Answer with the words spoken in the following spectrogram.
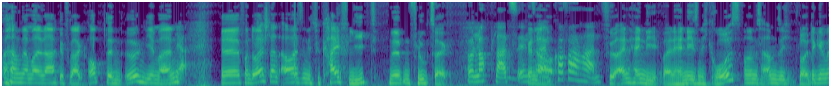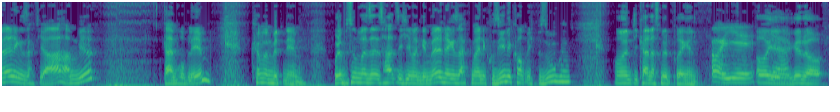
haben da mal nachgefragt, ob denn irgendjemand ja. äh, von Deutschland aus in die Türkei fliegt mit einem Flugzeug. Und noch Platz in genau. seinem Koffer hat. Für ein Handy, weil ein Handy ist nicht groß und es haben sich Leute gemeldet und gesagt, ja, haben wir kein Problem, können wir mitnehmen. Oder beziehungsweise es hat sich jemand gemeldet, der gesagt, meine Cousine kommt mich besuchen und die kann das mitbringen. Oh je. Oh je, ja. genau.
